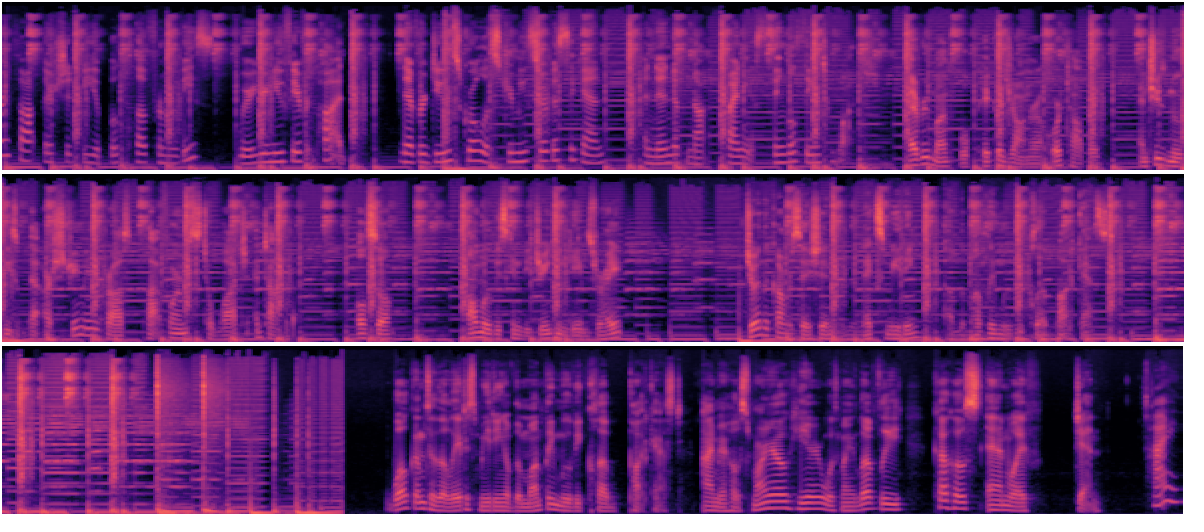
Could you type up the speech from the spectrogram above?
Ever thought there should be a book club for movies? We're your new favorite pod. Never doom scroll a streaming service again and end up not finding a single thing to watch. Every month, we'll pick a genre or topic and choose movies that are streaming across platforms to watch and talk about. Also, all movies can be drinking games, right? Join the conversation in the next meeting of the Monthly Movie Club podcast. Welcome to the latest meeting of the Monthly Movie Club podcast. I'm your host, Mario, here with my lovely co host and wife, Jen. Hi.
